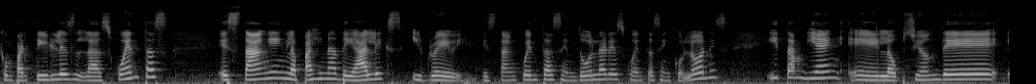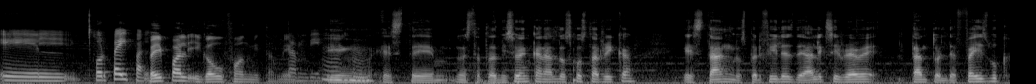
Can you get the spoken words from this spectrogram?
compartirles las cuentas. Están en la página de Alex y Rebe. Están cuentas en dólares, cuentas en colones y también eh, la opción de el, por PayPal. PayPal y GoFundMe también. En este, nuestra transmisión en Canal 2 Costa Rica están los perfiles de Alex y Rebe, tanto el de Facebook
